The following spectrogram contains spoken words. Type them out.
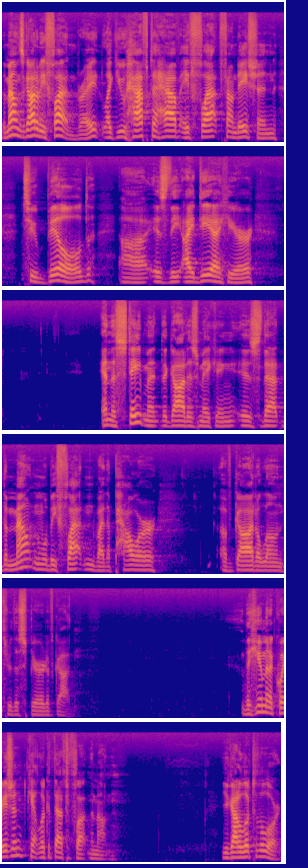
The mountain's got to be flattened, right? Like you have to have a flat foundation to build, uh, is the idea here. And the statement that God is making is that the mountain will be flattened by the power of God alone through the Spirit of God. The human equation, can't look at that to flatten the mountain. You got to look to the Lord.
